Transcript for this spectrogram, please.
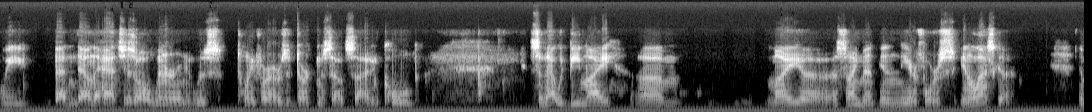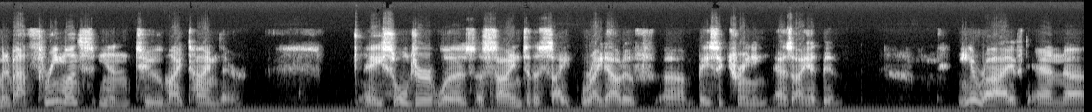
we battened down the hatches all winter, and it was 24 hours of darkness outside and cold. So that would be my um, my uh, assignment in the Air Force in Alaska. I mean, about three months into my time there, a soldier was assigned to the site right out of uh, basic training, as I had been. He arrived, and uh,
